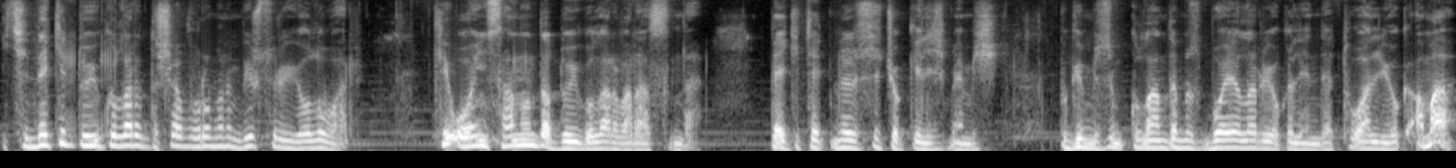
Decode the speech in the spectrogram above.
içindeki duyguları dışa vurumunun bir sürü yolu var. Ki o insanın da duygular var aslında. Belki teknolojisi çok gelişmemiş. Bugün bizim kullandığımız boyalar yok elinde, tuval yok ama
